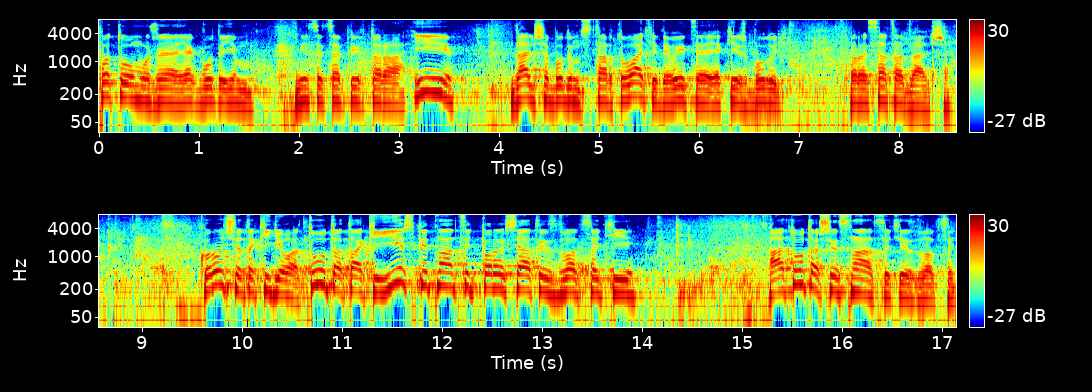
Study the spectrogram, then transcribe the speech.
потім уже, як буде їм місяця півтора. І далі будемо стартувати і дивитися, які ж будуть поросята далі. Коротше, такі діла. Тут атаки є 15 поросят із 20, а тут 16 із 20.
